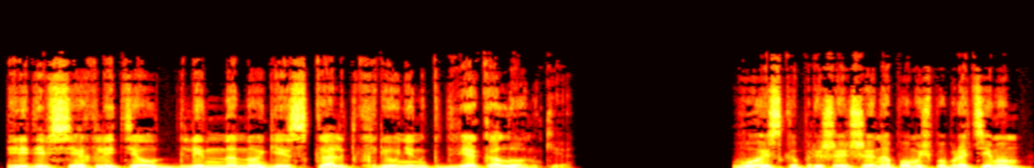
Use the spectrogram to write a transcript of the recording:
Впереди всех летел длинноногий скальд Хрюнинг две колонки. Войско, пришедшее на помощь побратимам,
